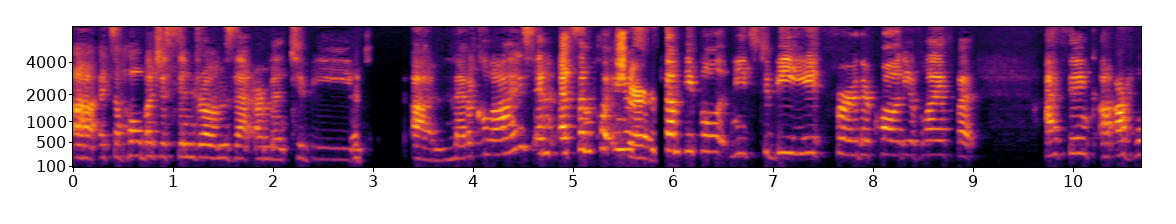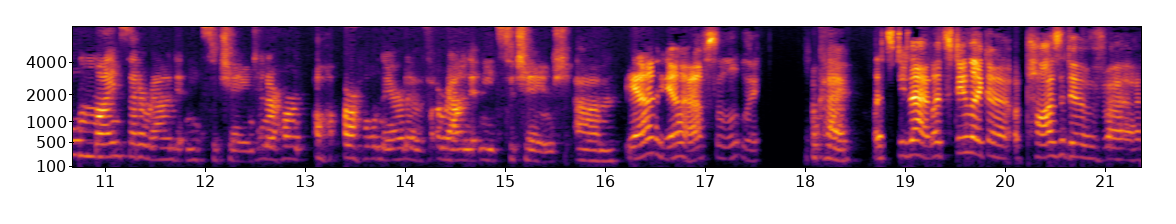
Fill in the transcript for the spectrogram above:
uh, it's a whole bunch of syndromes that are meant to be um, medicalized and at some point you sure. know, some people it needs to be for their quality of life but I think uh, our whole mindset around it needs to change, and our whole our whole narrative around it needs to change. Um, yeah, yeah, absolutely. Okay, let's do that. Let's do like a, a positive, uh,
